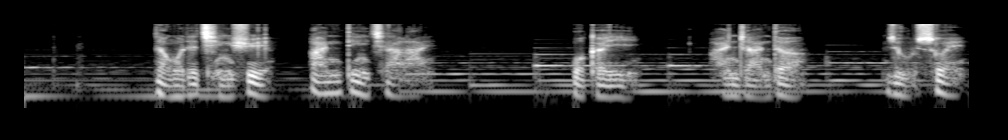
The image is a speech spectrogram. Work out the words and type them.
让我的情绪安定下来，我可以。安然的入睡。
